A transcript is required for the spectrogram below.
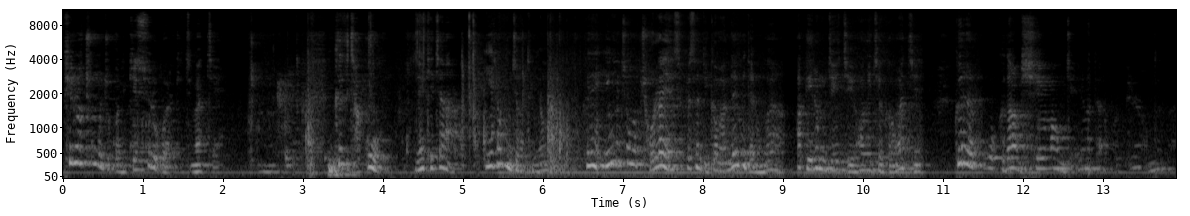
필요 충분 조건이 개수를 구하겠지 맞지? 그게 자꾸 얘기했잖아. 이런 문제 같은 경우. 그냥 이 문제만 졸라 연습해서 네가 만들면 되는 거야. 앞에 이런 문제 있지 그거 맞지? 그래갖고 그 다음 시험한 문제 이런 거 따라 볼 필요 없는 거야.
